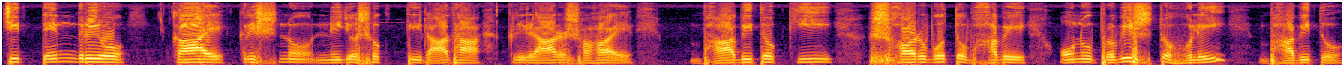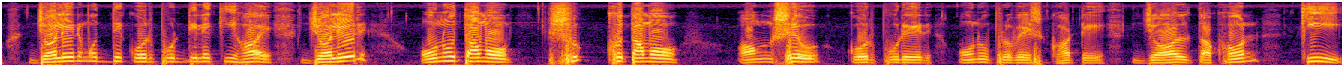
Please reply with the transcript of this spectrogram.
চিত্তেন্দ্রিয় কায় কৃষ্ণ নিজ শক্তি রাধা ক্রীড়ার সহায়। ভাবিত কি সর্বতভাবে অনুপ্রবিষ্ট হলেই ভাবিত। জলের মধ্যে কর্পূর দিলে কি হয়? জলের অনুতম, সূক্ষ্মতম অংশেও কর্পূরের অনুপ্রবেশ ঘটে। জল তখন কি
